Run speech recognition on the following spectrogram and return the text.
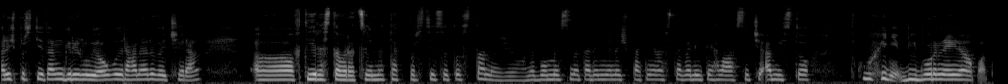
a když prostě tam grillujou od rána do večera, v té restauraci, no tak prostě se to stane, že jo. Nebo my jsme tady měli špatně nastavený ty hlásiče a místo v kuchyni, výborný nápad.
